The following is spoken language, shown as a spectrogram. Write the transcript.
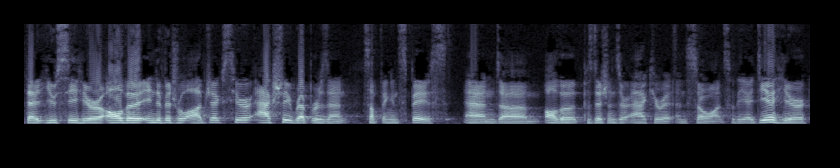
that you see here, all the individual objects here actually represent something in space. And um, all the positions are accurate and so on. So the idea here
